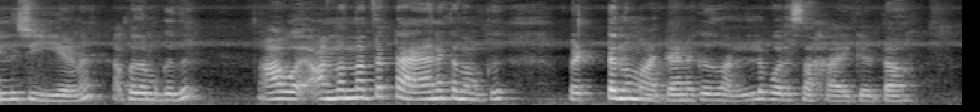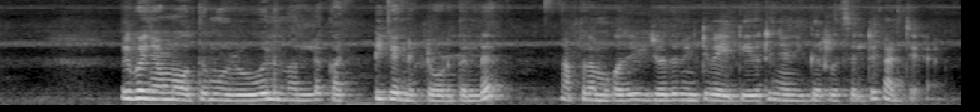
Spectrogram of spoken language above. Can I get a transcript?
ഇന്ന് ചെയ്യുകയാണ് അപ്പോൾ നമുക്കിത് ആ അന്നന്നത്തെ ടാനൊക്കെ നമുക്ക് പെട്ടെന്ന് മാറ്റാനൊക്കെ നല്ലപോലെ സഹായിക്കും കേട്ടോ. ഇപ്പോൾ ഞാൻ മുഖത്ത് മുഴുവനും നല്ല കട്ടിക്ക് തന്നെ ഇട്ട് കൊടുത്തിട്ടുണ്ട്. അപ്പോൾ നമുക്കത് ഇരുപത് മിനിറ്റ് വെയിറ്റ് ചെയ്തിട്ട് ഞാൻ നിങ്ങൾക്ക് റിസൾട്ട് കാണിച്ചു തരാം.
